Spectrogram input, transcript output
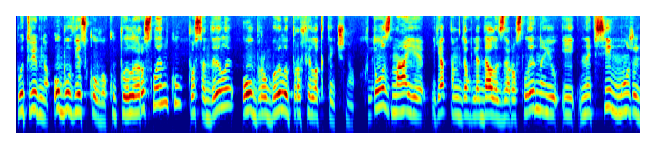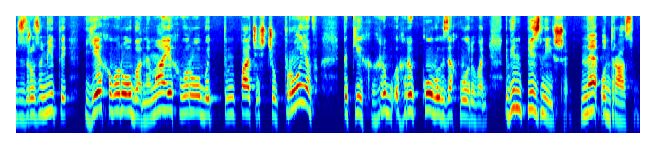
Потрібно обов'язково купили рослинку, посадили, обробили профілактично. Хто знає, як там доглядали за рослиною, і не всі можуть зрозуміти, є хвороба, немає хвороби, тим паче, що прояв таких гриб, грибкових захворювань він пізніше, не одразу.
